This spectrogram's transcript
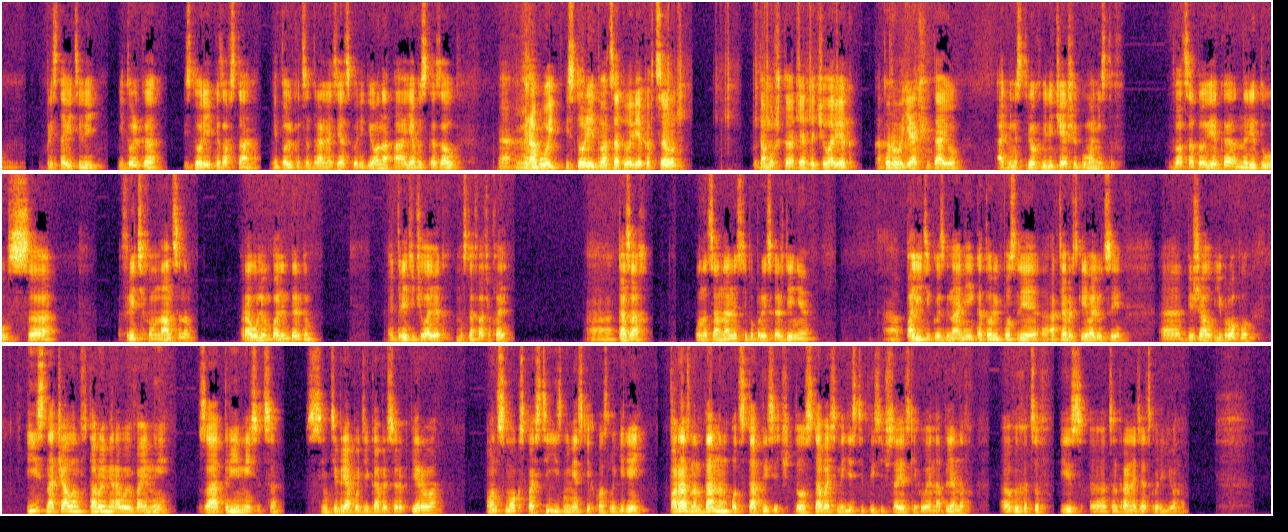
представителей не только истории Казахстана, не только Центральноазиатского региона, а я бы сказал, э, мировой истории 20 века в целом, потому что это человек, которого я считаю одним из трех величайших гуманистов 20 века, наряду с Фритьефом Нансеном, Раулем Баленбергом. И третий человек, Мустафа Шухай, а, казах, по национальности, по происхождению, а, политик в изгнании, который после Октябрьской революции а, бежал в Европу. И с началом Второй мировой войны за три месяца, с сентября по декабрь 41 он смог спасти из немецких концлагерей, по разным данным, от 100 тысяч до 180 тысяч советских военнопленных, э, выходцев из э, Центральноазиатского региона.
